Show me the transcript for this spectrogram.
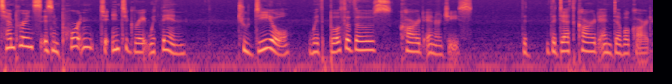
Temperance is important to integrate within to deal with both of those card energies the, the death card and devil card.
